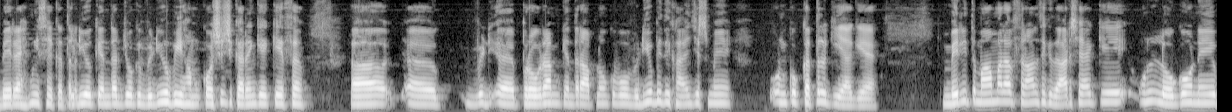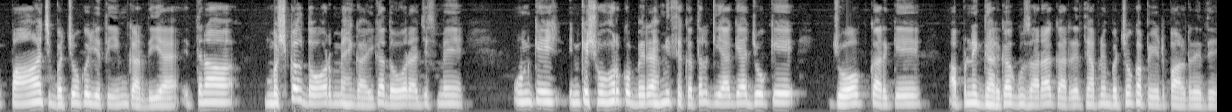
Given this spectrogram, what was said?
बेरहमी से कत्ल। वीडियो के अंदर जो कि वीडियो भी हम कोशिश करेंगे कि इस प्रोग्राम के अंदर आप लोगों को वो वीडियो भी दिखाएँ जिसमें उनको कत्ल किया गया है। मेरी तमाम अला अफसरान से गुजारिश है कि उन लोगों ने पाँच बच्चों को यतीम कर दिया है। इतना मुश्किल दौर, महँगाई का दौर है जिसमें उनके, इनके शोहर को बेरहमी से कत्ल किया गया जो कि जॉब करके अपने घर का गुजारा कर रहे थे, अपने बच्चों का पेट पाल रहे थे।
